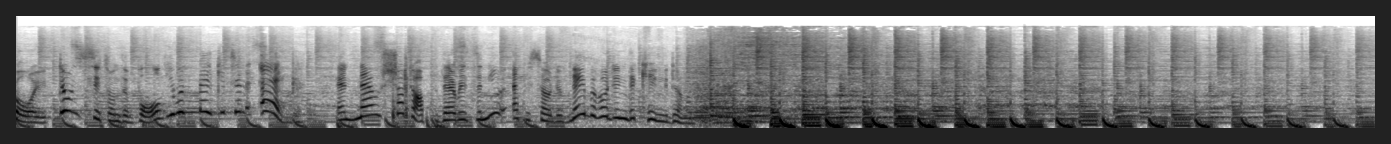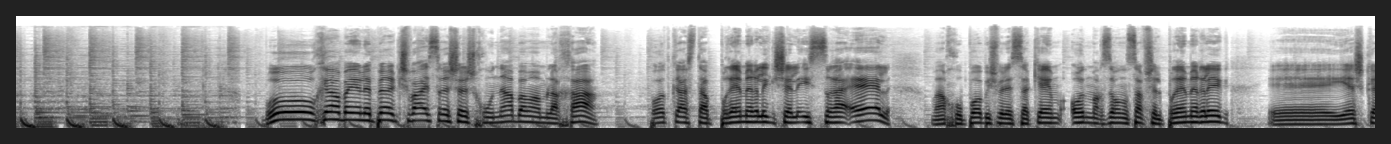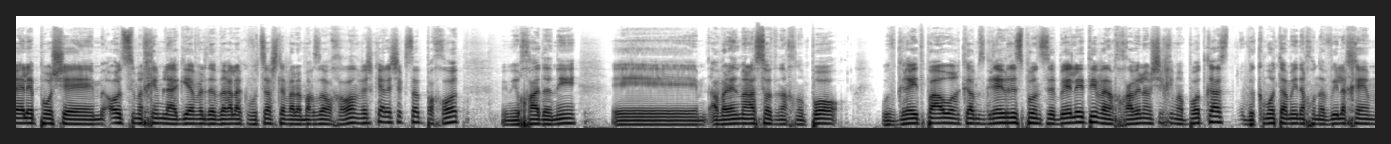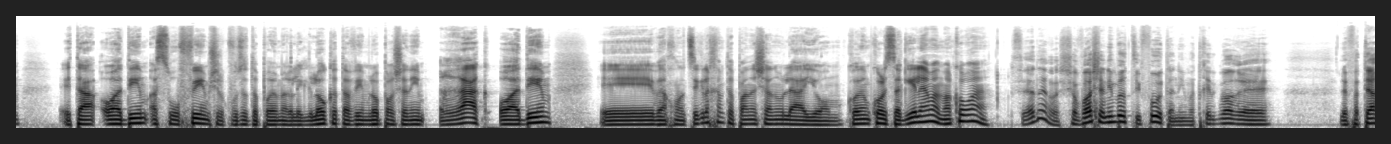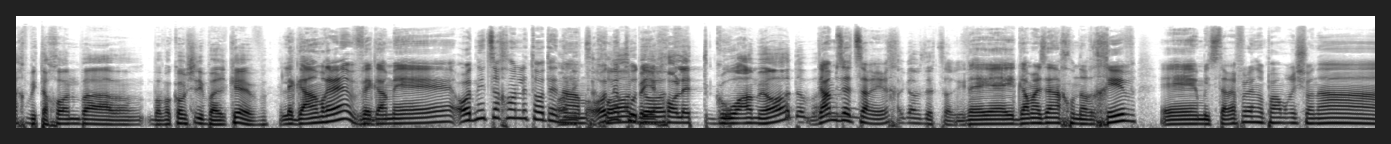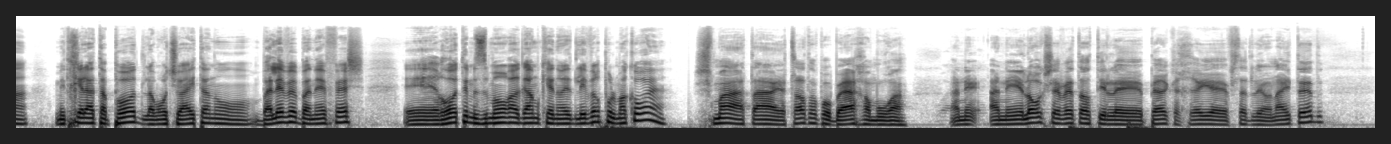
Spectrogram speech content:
Roy, don't sit on the ball, you will make it an egg. And now shut up, there is a new episode of Neighborhood in the Kingdom. ברוכים הבאים לפרק 17 של שכונה בממלכה, פודקאסט הפרמייר ליג של ישראל. ואנחנו פה בשביל לסכם עוד מחזור נוסף של פרמייר ליג. אה, יש כאלה פה שמאוד שמחים להגיע ולדבר על הקבוצה שלהם ועל המחזור האחרון, ויש כאלה שקצת פחות, במיוחד אני. אה, אבל אין מה לעשות, אנחנו פה. With great power comes great responsibility, ואנחנו חייבים להמשיך עם הפודקאסט, וכמו תמיד אנחנו נביא לכם את האוהדים השרופים של קבוצות הפרמייר ליג, לא כתבים, לא פרשנים, רק אוהדים. אה, ואנחנו נציג לכם את הפאנל שלנו להיום. קודם כל, שגיא למן, מה קורה? בסדר, שבוע שני ברציפות, אני מתחיל כבר לפתח ביטחון ב, במקום שלי בהרכב. לגמרי, וגם אה, עוד ניצחון לטוטנאם, עוד, עוד נקודות. ניצחון ביכולת גרועה מאוד, אבל... גם זה צריך. גם זה צריך. וגם על זה אנחנו נרחיב. אה, מצטרף אלינו פעם ראשונה מתחילת ה pod, למרות שהוא היה איתנו בלב ובנפש. אה, רותם זמורה גם כן אוהד ליברפול, מה קורה? שמע, אתה יצרת פה בעיה חמורה. אני, אני לא רק שהבאת אותי לפרק אחרי אה, הפסד ליונייטד,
